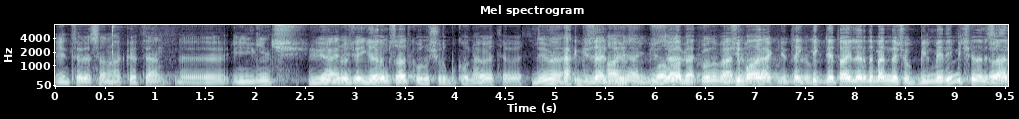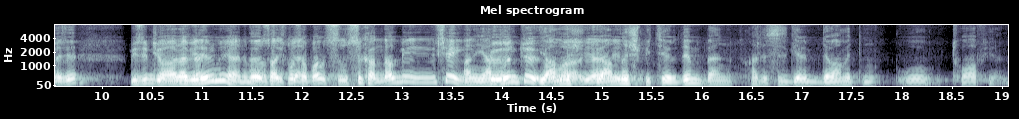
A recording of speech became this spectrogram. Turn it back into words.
enteresan hakikaten e, ilginç. Bünyamin Yani, Hoca yarım saat konuşur bu konuyu. Evet evet. değil mi? güzel Aynen, diyorsun. güzel Vallahi bir ben, konu. Ben de merak ediyorum. teknik detaylarını ben de çok bilmediğim için hani sadece bizim Çağırabilir mi yani Evet, saçma sapan skandal bir şey. Hani yanlış, görüntü yanlış, ama yani yanlış bitirdim. Ben hadi siz gelin devam edin. O tuhaf yani.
